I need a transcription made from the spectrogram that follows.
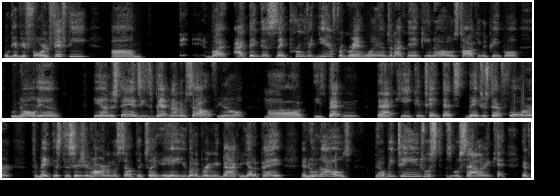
we'll give you four and 50. Um, but I think this is a prove it year for Grant Williams, and I think he knows talking to people who know him, he understands he's betting on himself. You know, mm-hmm. uh, he's betting that he can take that major step forward to make this decision hard on the Celtics. Like, hey, you got to bring me back, or you got to pay, and who knows? There'll be teams with with salary. Ca- if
